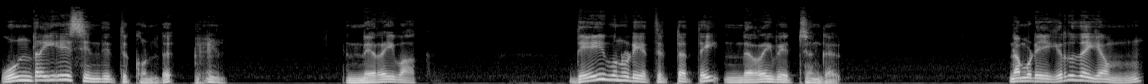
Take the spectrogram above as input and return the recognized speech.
ஒன்றையே சிந்தித்துக் கொண்டு நிறைவாக்கு தேவனுடைய திட்டத்தை நிறைவேற்றுங்கள். நம்முடைய இருதயம்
